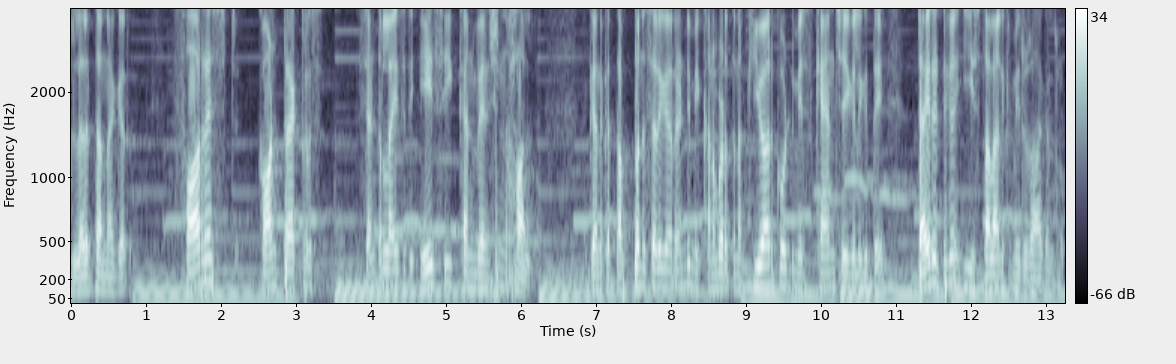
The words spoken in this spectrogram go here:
Lalitha Nagar forest contractors centralized AC convention hall. కనుక తప్పనిసరిగా రండి మీకు కనబడుతున్న క్యూఆర్ కోడ్ మీరు స్కాన్ చేయగలిగితే డైరెక్ట్గా ఈ స్థలానికి మీరు రాగలరు.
